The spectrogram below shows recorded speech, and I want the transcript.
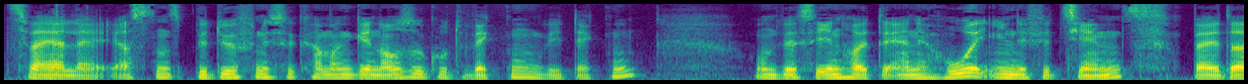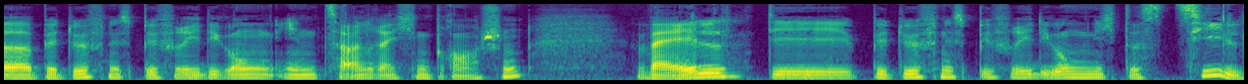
Zweierlei. Erstens, Bedürfnisse kann man genauso gut wecken wie decken. Und wir sehen heute eine hohe Ineffizienz bei der Bedürfnisbefriedigung in zahlreichen Branchen, weil die Bedürfnisbefriedigung nicht das Ziel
